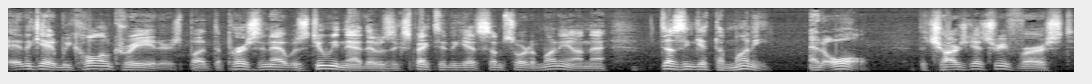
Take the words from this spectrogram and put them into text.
and again we call them creators but the person that was doing that that was expecting to get some sort of money on that doesn't get the money at all. The charge gets reversed.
